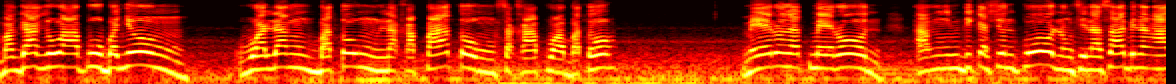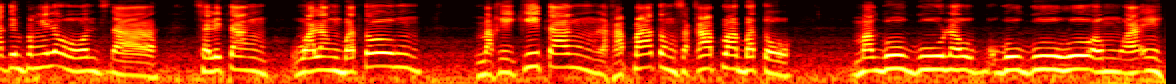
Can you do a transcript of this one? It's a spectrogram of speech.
magagawa po ba nyong walang batong nakapatong sa kapwa bato meron at meron. Ang indikasyon po nung sinasabi ng ating Panginoon sa salitang walang batong makikitang nakapatong sa kapwa bato magugunaw guguho ang ay,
